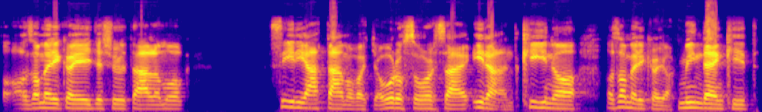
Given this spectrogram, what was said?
az amerikai Egyesült Államok, Szíriát támogatja Oroszország, Iránt, Kína, az amerikaiak mindenkit,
